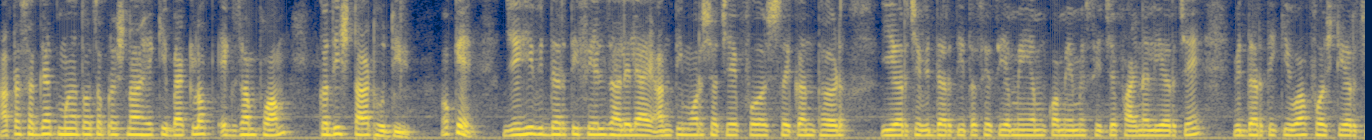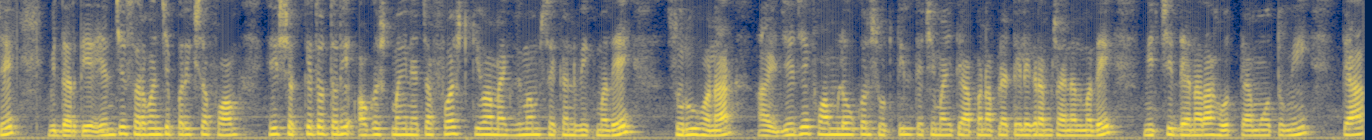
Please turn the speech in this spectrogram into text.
आता सगळ्यात महत्त्वाचा प्रश्न आहे की बॅकलॉग एक्झाम फॉर्म कधी स्टार्ट होतील? ओके. जेही विद्यार्थी फेल झालेले आहे अंतिम वर्षाचे फर्स्ट सेकंड थर्ड इयरचे विद्यार्थी तसेच M A M com M S सीचे फायनल इयरचे विद्यार्थी किंवा फर्स्ट इयरचे विद्यार्थी यांचे सर्वांचे परीक्षा फॉर्म हे शक्यतो तरी ऑगस्ट महिन्याच्या फर्स्ट किंवा मॅक्झिमम सेकंड वीकमध्ये सुरू होणार आहे. जे जे फॉर्म लवकर सुटतील त्याची माहिती आपण आपल्या टेलिग्राम चॅनलमध्ये निश्चित देणार आहोत. त्यामुळं तुम्ही त्या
